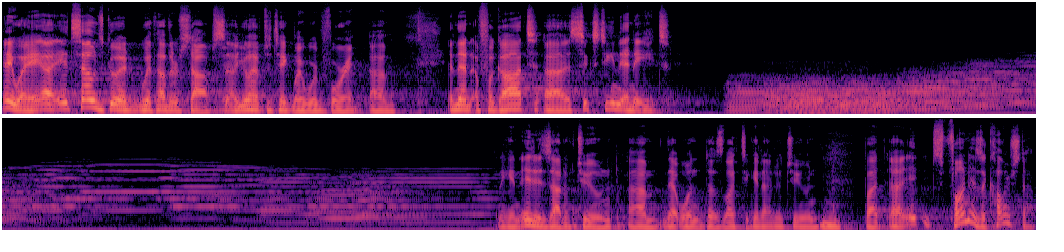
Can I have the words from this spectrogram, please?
Anyway, uh, it sounds good with other stops. Uh, you'll have to take my word for it. Um, and then a Fagot, uh, 16 and 8. And again, it is out of tune. Um, that one does like to get out of tune, but uh, it's fun as a color stop.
